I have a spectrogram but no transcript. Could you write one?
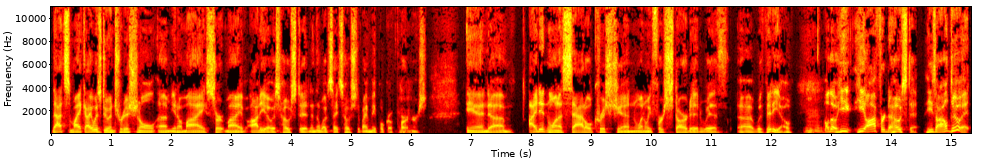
That's Mike. I was doing traditional, um, you know, my cert, my audio is hosted and the website's hosted by Maple Grove Partners. And, um, I didn't want to saddle Christian when we first started with, uh, with video. Although he, he offered to host it. He's, I'll do it.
